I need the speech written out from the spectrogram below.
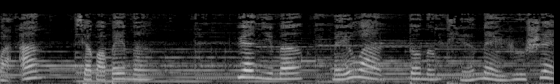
晚安，小宝贝们，愿你们每晚都能甜美入睡。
